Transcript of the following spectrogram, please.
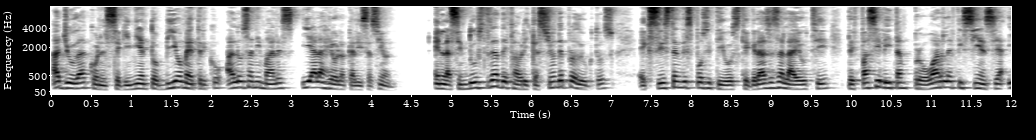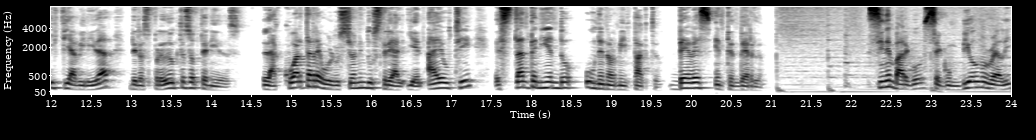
Ayuda con el seguimiento biométrico a los animales y a la geolocalización. En las industrias de fabricación de productos existen dispositivos que gracias al IoT te facilitan probar la eficiencia y fiabilidad de los productos obtenidos. La cuarta revolución industrial y el IoT están teniendo un enorme impacto. Debes entenderlo. Sin embargo, según Bill Morelli,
